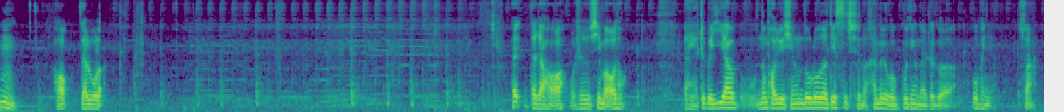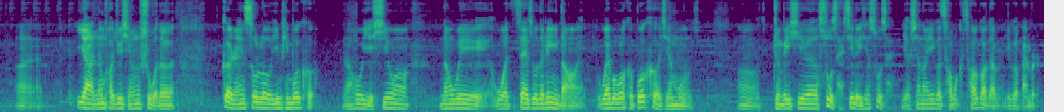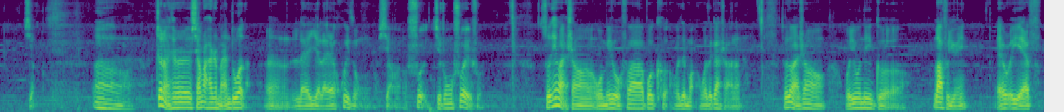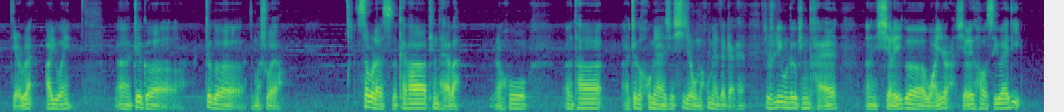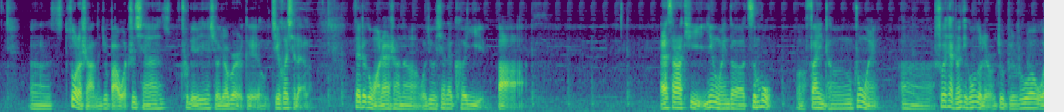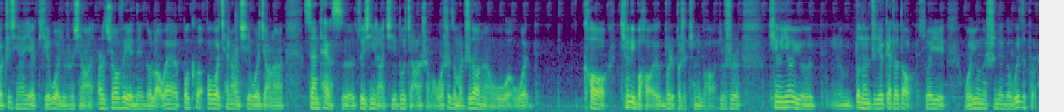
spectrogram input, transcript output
嗯，好，再录了。嘿，大家好啊，我是新宝奥特。哎呀，这个一呀能跑就行，都录到第四期了，还没有个固定的这个 opening，算了，呃，一呀能跑就行是我的个人 solo 音频播客，然后也希望能为我在做的另一档 web work 播客节目。嗯，准备一些素材，积累一些素材，也相当于一个草草稿的一个版本。行，嗯，这两天想法还是蛮多的，嗯，来也来汇总，想说集中说一说。昨天晚上我没有发播客，我在忙，我在干啥呢？昨天晚上我用那个 Laf 云，L A F 点 run R U N，嗯，这个这个怎么说呀？Serverless 开发平台吧，然后，嗯，它。啊，这个后面一些细节我们后面再展开。就是利用这个平台，嗯，写了一个网页，写了一套 CUID，嗯，做了啥呢？就把我之前处理的一些小脚本给结合起来了。在这个网站上呢，我就现在可以把 SRT 英文的字幕，呃，翻译成中文。嗯，说一下整体工作流，就比如说我之前也提过，就是像二次消费那个老外播客，包括前两期我讲了三 tax 最新两期都讲了什么，我是怎么知道呢？我我靠听力不好，不是不是听力不好，就是听英语嗯不能直接 get 到，所以我用的是那个 Whisper，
